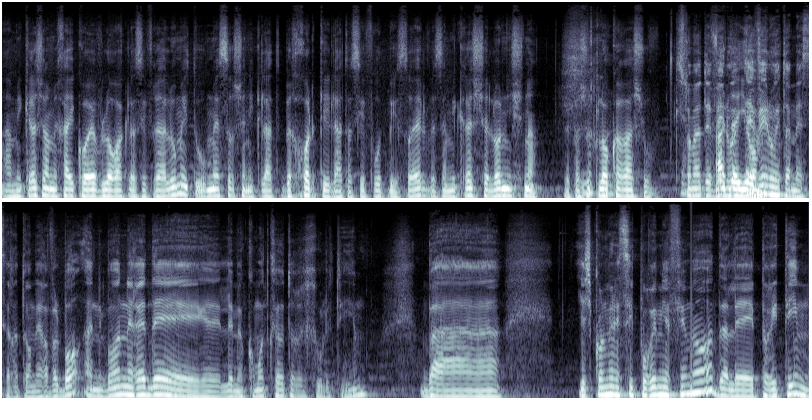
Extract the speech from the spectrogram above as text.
המקרה של עמיחי כואב לא רק לספרייה הלאומית, הוא מסר שנקלט בכל קהילת הספרות בישראל, וזה מקרה שלא נשנה, זה פשוט לא קרה שוב. כן. זאת אומרת, הבינו, הבינו את המסר, אתה אומר, אבל בואו בוא נרד אה, למקומות קצת יותר רכיולתיים. יש כל מיני סיפורים יפים מאוד על אה, פריטים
